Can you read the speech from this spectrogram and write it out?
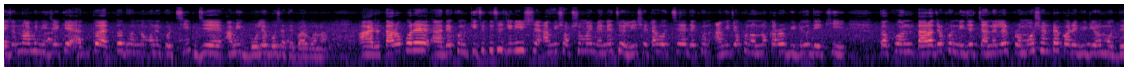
এই জন্য আমি নিজেকে এত এত ধন্য মনে করছি যে আমি বলে বোঝাতে পারব না। আর তার উপরে দেখুন, কিছু কিছু জিনিস আমি সবসময় মেনে চলি, সেটা হচ্ছে, দেখুন, আমি যখন অন্য কারোর ভিডিও দেখি, তখন তারা যখন নিজের চ্যানেলের প্রমোশনটা করে ভিডিওর মধ্যে,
